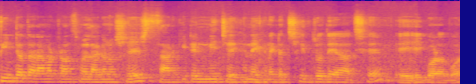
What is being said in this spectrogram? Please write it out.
তিনটা তার আমার ট্রান্সফর্মার লাগানো শেষ। সার্কিটের নিচে এখানে এখানে একটা ছিদ্র দেওয়া আছে, এই এই বরাবর।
